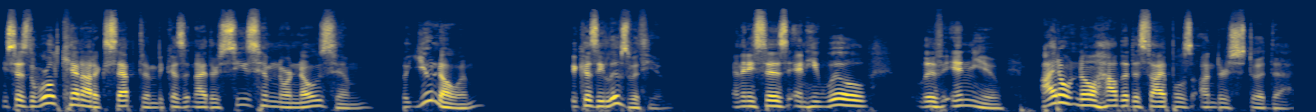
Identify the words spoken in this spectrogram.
He says, The world cannot accept him because it neither sees him nor knows him, but you know him because he lives with you. And then he says, And he will live in you. I don't know how the disciples understood that.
